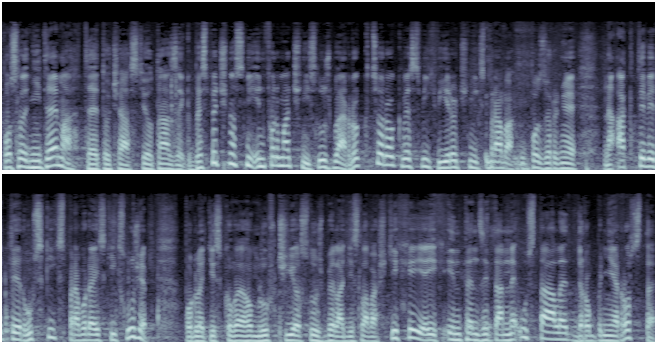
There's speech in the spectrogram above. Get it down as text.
Poslední téma této části otázek. Bezpečnostní informační služba rok co rok ve svých výročních zprávách upozorňuje na aktivity ruských spravodajských služeb. Podle tiskového mluvčího služby Ladislava Štichy jejich intenzita neustále drobně roste.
